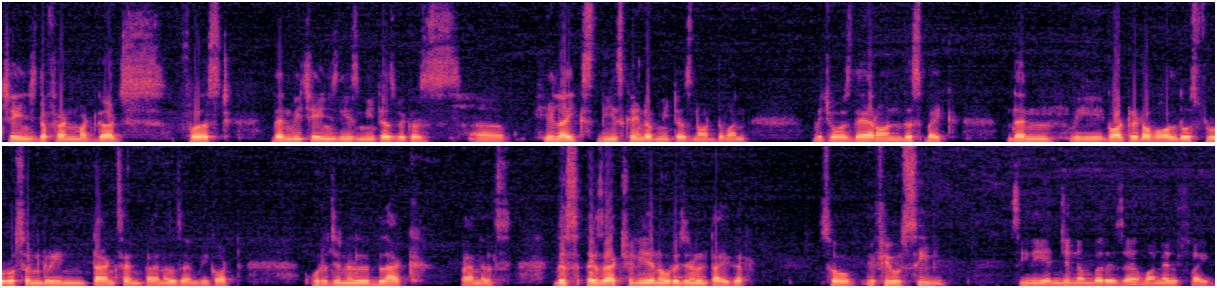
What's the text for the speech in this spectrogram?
changed the front mudguards first. Then we changed these meters because uh, he likes these kind of meters not the one which was there on this bike. Then we got rid of all those fluorescent green tanks and panels and we got original black panels. This is actually an original tiger. So if you see see the engine number is a 1l5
